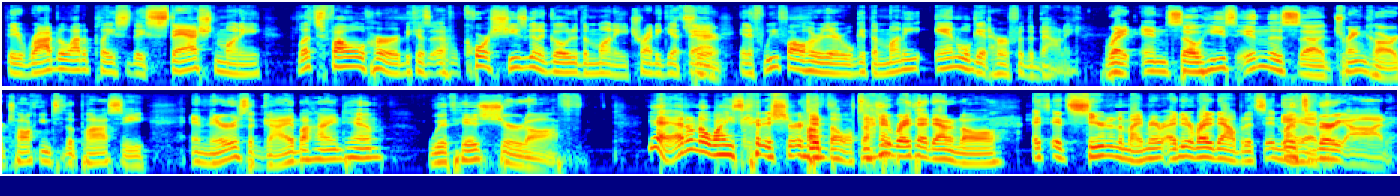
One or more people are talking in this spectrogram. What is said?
they robbed a lot of places, they stashed money. Let's follow her because, of course, she's going to go to the money, try to get that. Sure. And if we follow her there, we'll get the money and we'll get her for the bounty. Right. And so he's in this uh, train car talking to the posse, and there's a guy behind him with his shirt off. Yeah, I don't know why he's got his shirt off the whole time. Did you write that down at all? It's it's seared into my memory. I didn't write it down, but it's in my it's head. very odd.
